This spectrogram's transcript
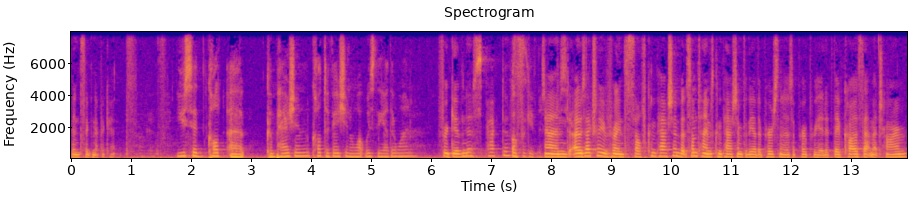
been significant. You said cult, uh, compassion, cultivation, and what was the other one? Forgiveness practice. Oh, forgiveness And practice. I was actually referring to self compassion, but sometimes compassion for the other person is appropriate. If they've caused that much harm,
